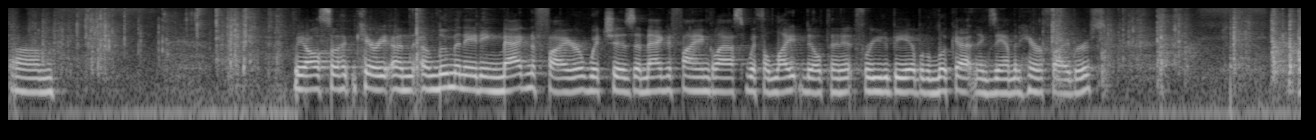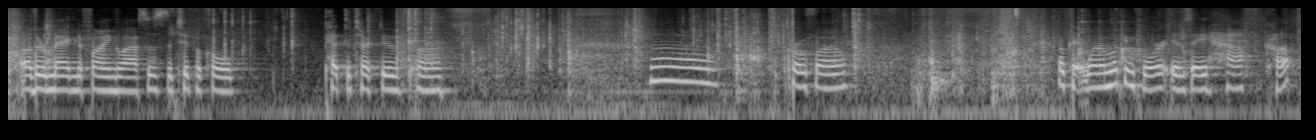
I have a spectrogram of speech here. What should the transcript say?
Um, we also carry an illuminating magnifier, which is a magnifying glass with a light built in it for you to be able to look at and examine hair fibers. Other magnifying glasses, the typical pet detective uh, uh, profile. Okay, what I'm looking for is a half cup.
